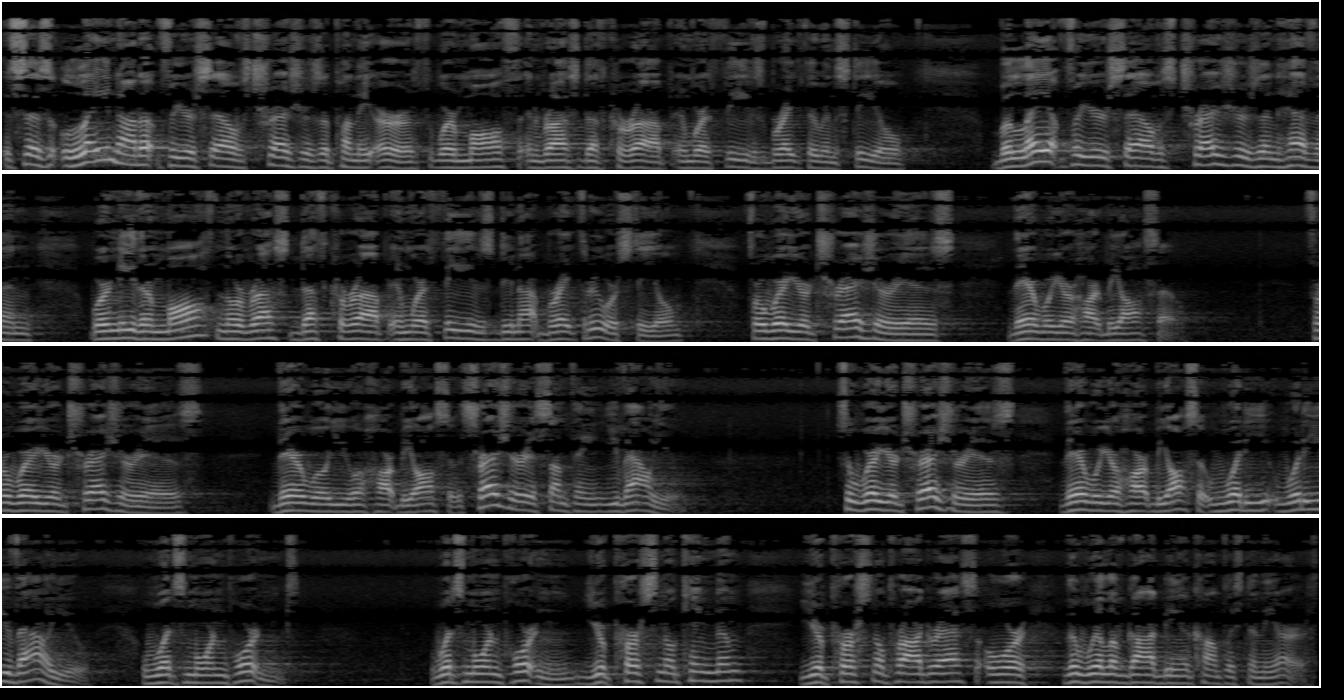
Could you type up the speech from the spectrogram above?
It says, Lay not up for yourselves treasures upon the earth, where moth and rust doth corrupt, and where thieves break through and steal. But lay up for yourselves treasures in heaven, where neither moth nor rust doth corrupt, and where thieves do not break through or steal. For where your treasure is, there will your heart be also. For where your treasure is, there will your heart be also. Treasure is something you value. So where your treasure is, there will your heart be also. What do you, what do you value? What's more important? What's more important? Your personal kingdom, your personal progress, or the will of God being accomplished in the earth?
